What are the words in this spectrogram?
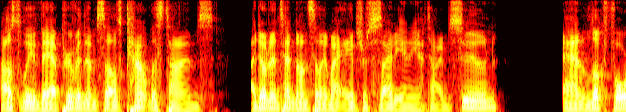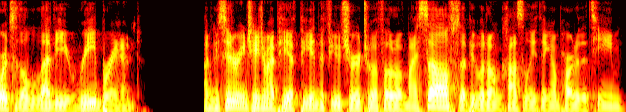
I also believe they have proven themselves countless times. I don't intend on selling my apes for society anytime soon and look forward to the Levvy rebrand. I'm considering changing my PFP in the future to a photo of myself so that people don't constantly think I'm part of the team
